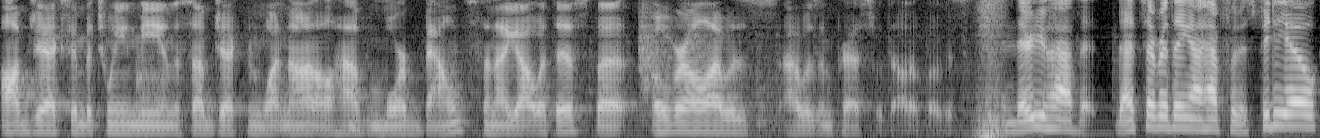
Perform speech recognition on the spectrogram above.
objects in between me and the subject and whatnot. I'll have mm-hmm. more bounce than I got with this, but overall I was I was impressed with the autofocus. And there you have it. That's everything I have for this video.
